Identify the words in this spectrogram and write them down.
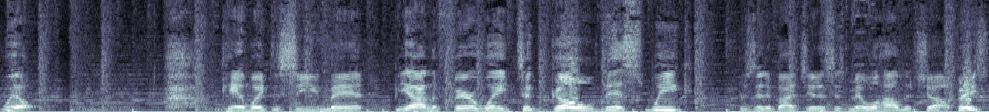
Will, can't wait to see you, man. Beyond the fairway to go this week, presented by Genesis. Man, we'll holler at y'all. Peace.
